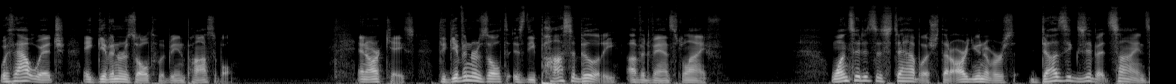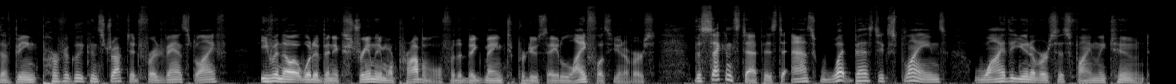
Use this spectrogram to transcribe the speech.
without which a given result would be impossible. In our case, the given result is the possibility of advanced life. Once it is established that our universe does exhibit signs of being perfectly constructed for advanced life, even though it would have been extremely more probable for the Big Bang to produce a lifeless universe, the second step is to ask what best explains why the universe is finely tuned.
